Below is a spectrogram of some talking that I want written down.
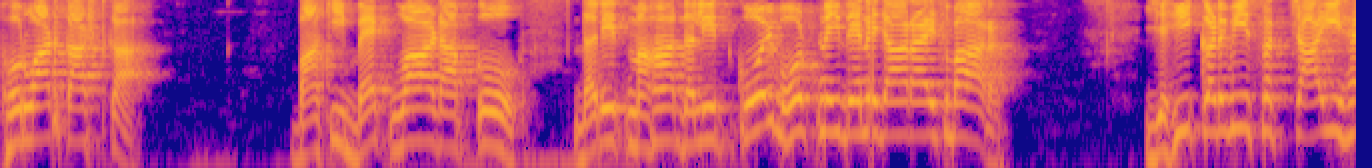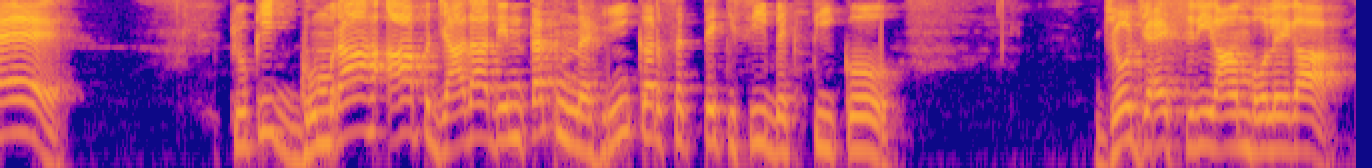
फॉरवर्ड कास्ट का। बाकी बैकवर्ड आपको दलित, महादलित कोई वोट नहीं देने जा रहा है इस बार। यही कड़वी सच्चाई है, क्योंकि गुमराह आप ज़्यादा दिन तक नहीं कर सकते किसी व्यक्ति को। जो जय श्री राम बोलेगा,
